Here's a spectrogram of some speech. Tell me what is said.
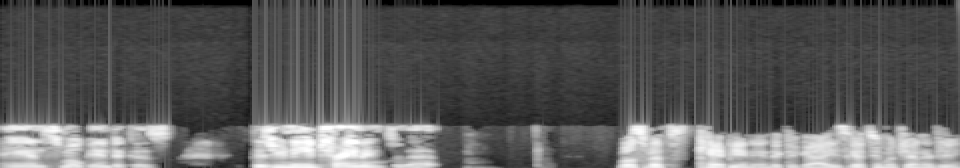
and smoke indicas because you need training for that. Will Smith can't be an indica guy. He's got too much energy.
